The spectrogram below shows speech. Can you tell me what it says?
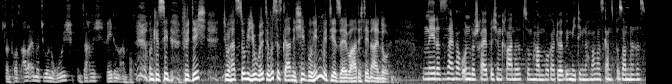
stand trotz aller Emotionen ruhig und sachlich Rede und Antwort. Und Christine, für dich, du hast so gejubelt, du wusstest gar nicht hin, wohin mit dir selber, hatte ich den Eindruck. Nee, das ist einfach unbeschreiblich und gerade zum Hamburger Derby-Meeting nochmal was ganz Besonderes.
